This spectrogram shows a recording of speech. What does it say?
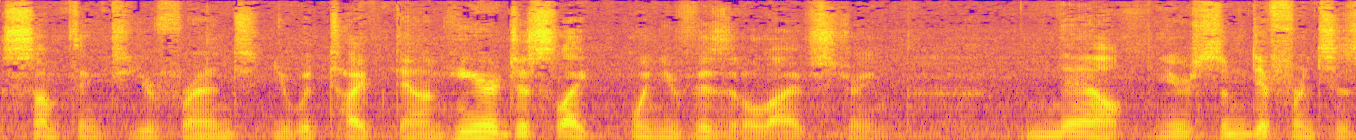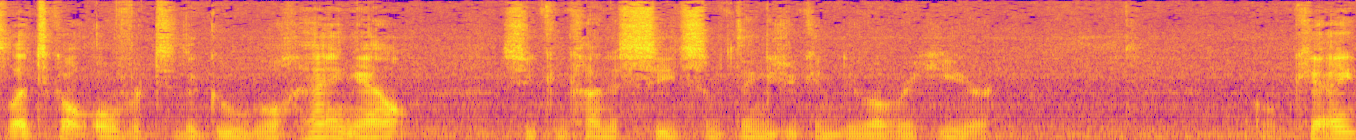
something to your friends, you would type down here just like when you visit a live stream. Now, here's some differences. Let's go over to the Google Hangout so you can kind of see some things you can do over here. Okay.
